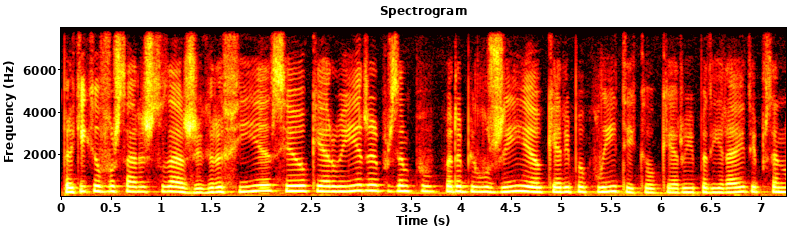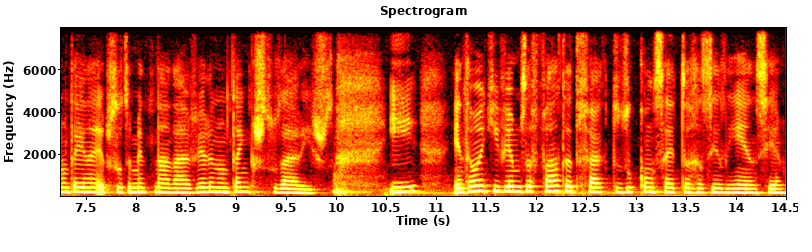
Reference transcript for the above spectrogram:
para que que eu vou estar a estudar geografia se eu quero ir, por exemplo, para biologia, eu quero ir para política, eu quero ir para direito e, portanto, não tem absolutamente nada a ver, eu não tenho que estudar isto. E então aqui vemos a falta, de facto, do conceito de resiliência,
